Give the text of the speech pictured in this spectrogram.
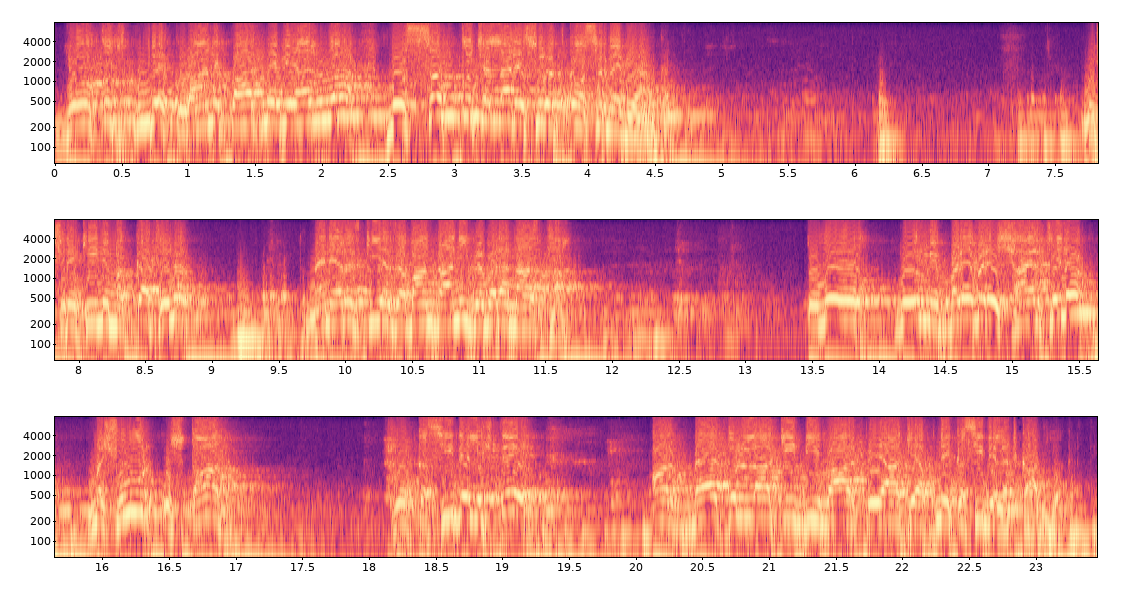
جو کچھ پورے قرآن پاک میں بیان ہوا، وہ سب کچھ اللہ نے سورت کوسر میں بیان کر دیا۔ مشرقین مکہ تھے نا، تو میں نے عرض کیا، زبان دانی پہ بڑا ناز تھا۔ تو وہ جو ان میں بڑے بڑے شاعر تھے نا، مشہور استاد۔ وہ قصیدے لکھتے اور بیت اللہ کی دیوار پہ آ کے اپنے قصیدے لٹکا دیا کرتے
